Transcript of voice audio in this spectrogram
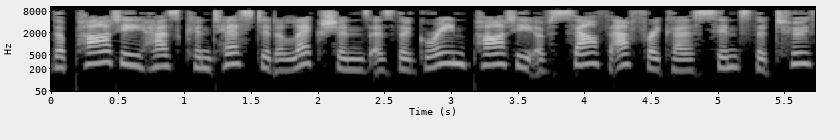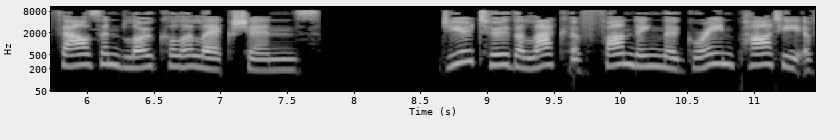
The party has contested elections as the Green Party of South Africa since the 2000 local elections. Due to the lack of funding the Green Party of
